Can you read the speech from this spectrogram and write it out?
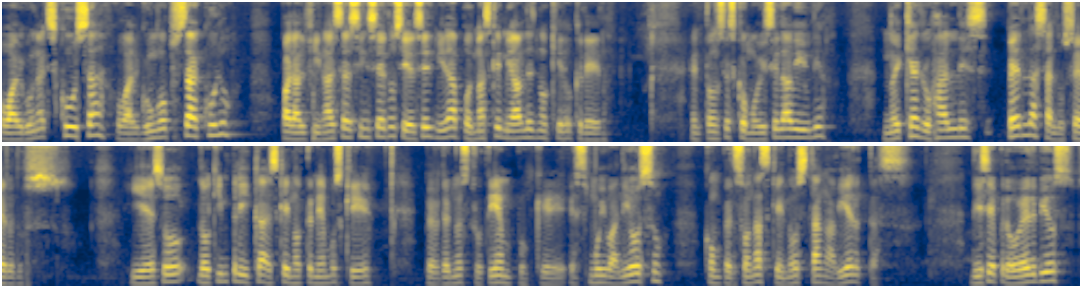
o alguna excusa o algún obstáculo para al final ser sinceros y decir, mira, pues más que me hables no quiero creer. Entonces, como dice la Biblia, no hay que arrojarles perlas a los cerdos. Y eso lo que implica es que no tenemos que perder nuestro tiempo, que es muy valioso con personas que no están abiertas. Dice Proverbios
